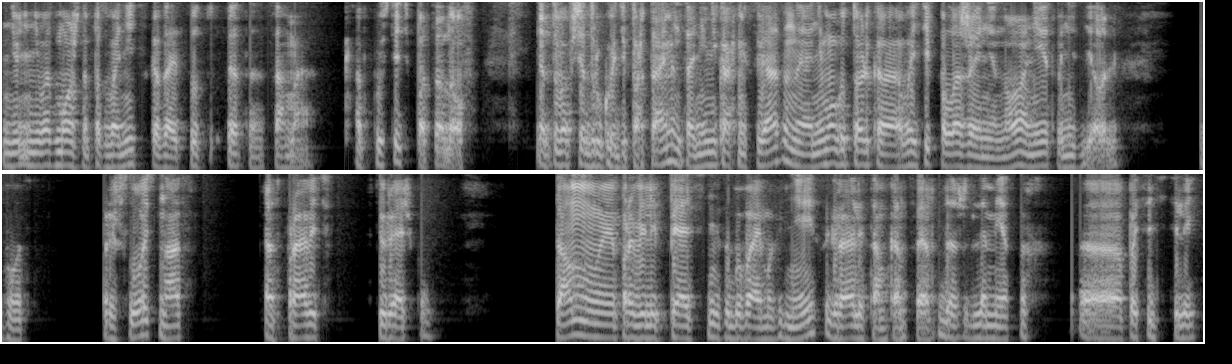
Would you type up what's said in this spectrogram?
невозможно позвонить и сказать, тут это самое, отпустите пацанов. Это вообще другой департамент, они никак не связаны, они могут только войти в положение, но они этого не сделали. Вот. пришлось нас отправить в тюрячку. Там мы провели пять незабываемых дней, сыграли там концерт даже для местных э, посетителей.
